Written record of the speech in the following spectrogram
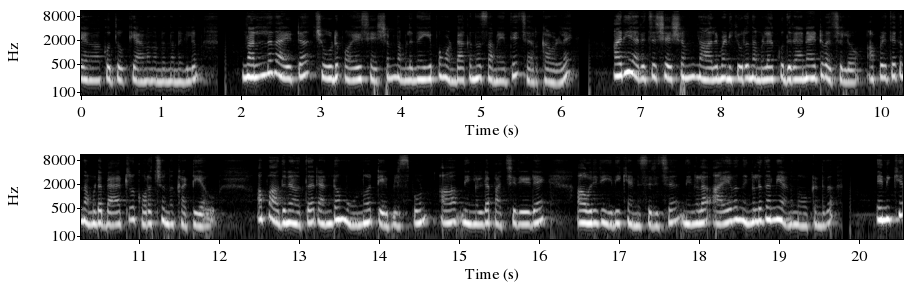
തേങ്ങാക്കൊത്തും ഒക്കെ ആണെന്നുണ്ടെന്നുണ്ടെങ്കിലും നല്ലതായിട്ട് ചൂട് പോയ ശേഷം നമ്മൾ നെയ്യപ്പം ഉണ്ടാക്കുന്ന സമയത്തെ ചേർക്കാവുള്ളേ. അരി അരച്ച ശേഷം നാല് മണിക്കൂർ നമ്മൾ കുതിരാനായിട്ട് വെച്ചല്ലോ. അപ്പോഴത്തേക്ക് നമ്മുടെ ബാറ്റർ കുറച്ചൊന്ന് കട്ടിയാവും. അപ്പോൾ അതിനകത്ത് രണ്ടോ മൂന്നോ ടേബിൾ സ്പൂൺ ആ നിങ്ങളുടെ പച്ചരിയുടെ ആ ഒരു രീതിക്കനുസരിച്ച് നിങ്ങൾ അയവ് നിങ്ങൾ തന്നെയാണ് നോക്കേണ്ടത്. എനിക്ക്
